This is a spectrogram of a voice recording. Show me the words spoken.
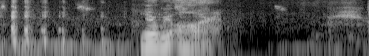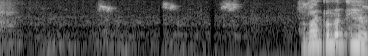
Here we are. I'd like to look to you,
